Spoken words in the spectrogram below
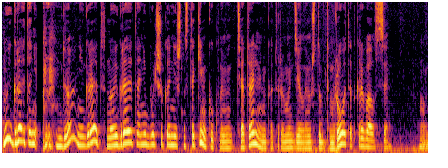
Ну, играют они, да, они играют, но играют они больше, конечно, с такими куклами театральными, которые мы делаем, чтобы там рот открывался, вот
